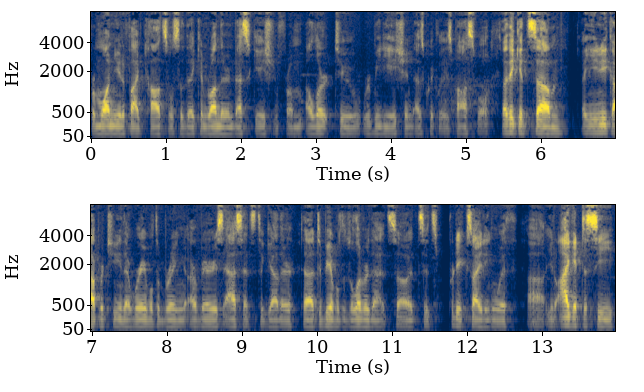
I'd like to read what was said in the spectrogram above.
from one unified console so they can run their investigation from alert to remediation as quickly as possible. So I think it's um, a unique opportunity that we're able to bring our various assets together to, to be able to deliver that. So it's it's pretty exciting. With uh, you know, I get to see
